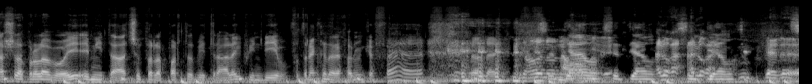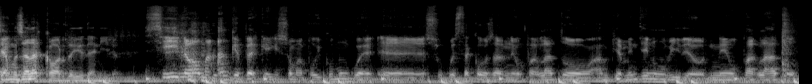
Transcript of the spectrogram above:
Lascio la parola a voi e mi taccio per la parte arbitrale, quindi potrei anche andare a farmi un caffè. No, dai. no, no, sentiamo, no. sentiamo, allora, sentiamo. Allora, per... Siamo già d'accordo io e Danilo. Sì, no, ma anche perché insomma poi comunque eh, su questa cosa ne ho parlato ampiamente in un video, ne ho parlato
